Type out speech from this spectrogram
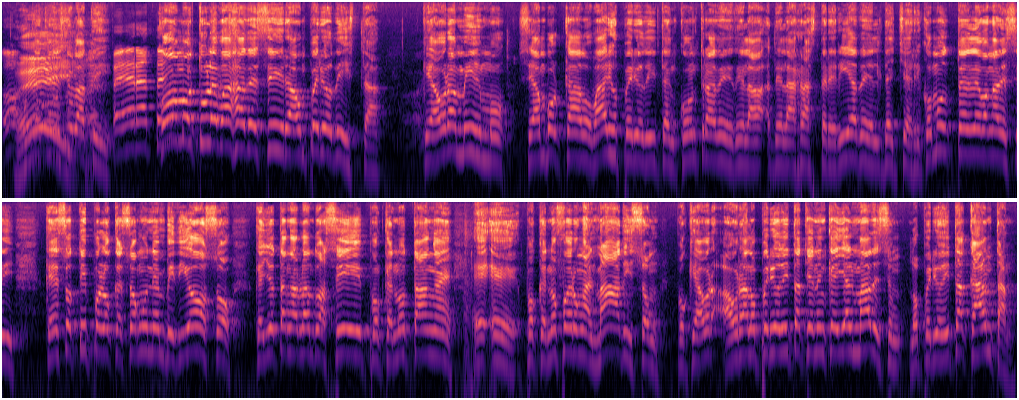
Oh. ¿Cómo tú le vas a decir a un periodista que ahora mismo se han volcado varios periodistas en contra de, de la, de la rastrería del, del Cherry? ¿Cómo ustedes le van a decir que esos tipos lo que son un envidioso, que ellos están hablando así porque no están, eh, eh, eh, porque no fueron al Madison? Porque ahora, ahora los periodistas tienen que ir al Madison. Los periodistas cantan.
